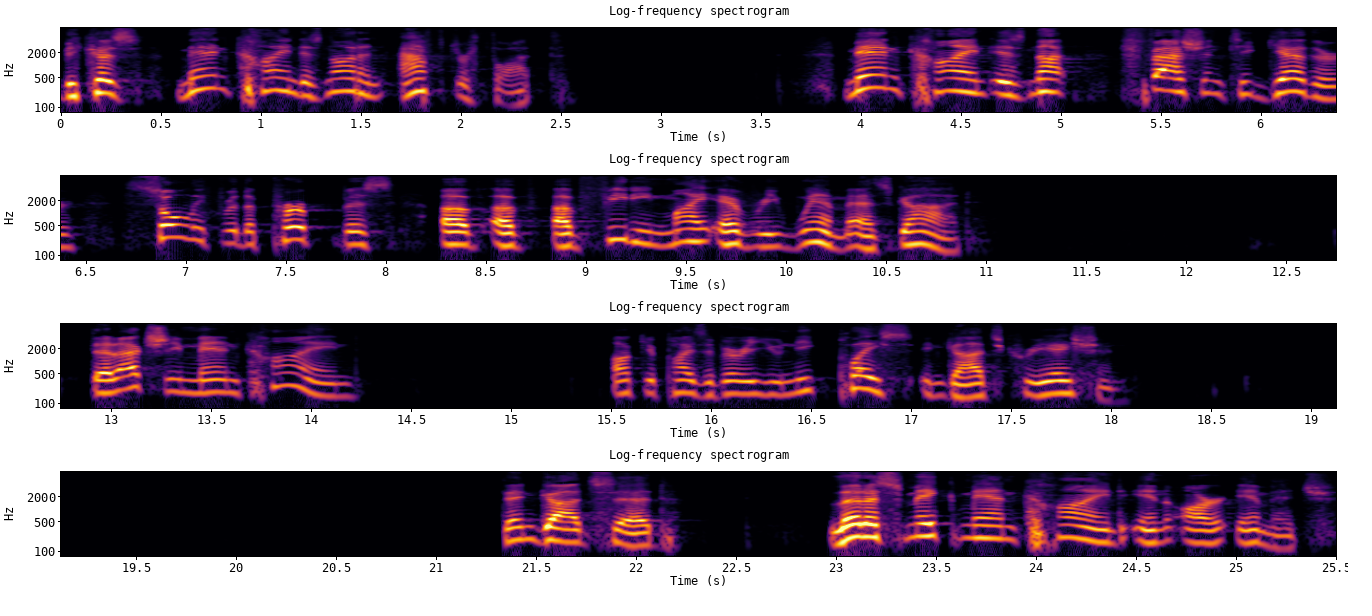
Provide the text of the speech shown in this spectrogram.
because mankind is not an afterthought. Mankind is not fashioned together solely for the purpose of, of, of feeding my every whim as God. That actually mankind occupies a very unique place in God's creation. Then God said, Let us make mankind in our image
